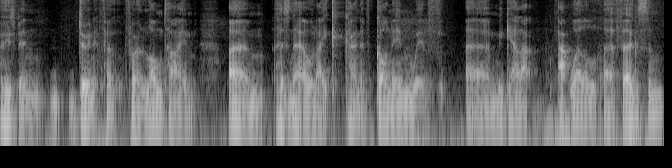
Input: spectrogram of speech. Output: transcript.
who's been doing it for for a long time, um, has now like kind of gone in with uh, Miguel At- Atwood uh, Ferguson,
